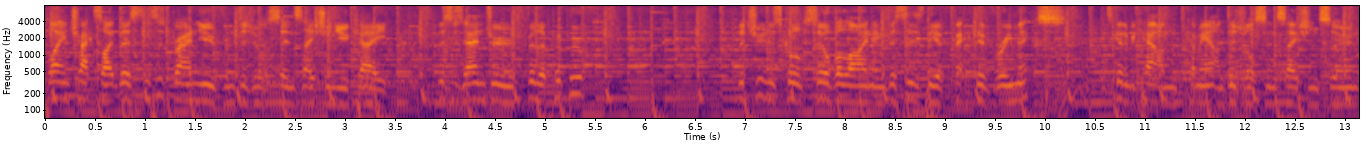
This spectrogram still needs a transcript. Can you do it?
playing tracks like this. This is brand new from Digital Sensation UK. This is Andrew Philippou. The tune is called Silver Lining. This is the effective remix. It's going to be coming out on Digital Sensation soon.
